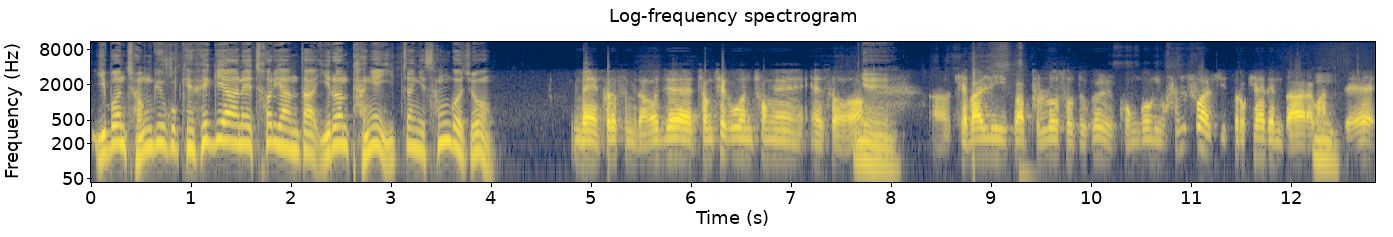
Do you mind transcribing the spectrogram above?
이번 정기국회 회기안에 처리한다 이런 당의 입장이 선 거죠. 네, 그렇습니다. 어제 정책의원 총회에서 예. 어, 개발이익과 불로소득을 공공이 환수할 수 있도록 해야 된다라고 음. 하는데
